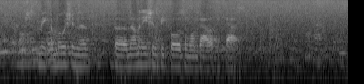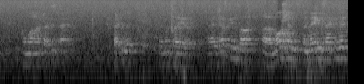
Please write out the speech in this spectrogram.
Make a motion? Make a motion that the nominations be closed and one ballot be cast. Want to second that? Second it? I'm going to tell you, Patty Haskins, uh, motion's been made seconded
